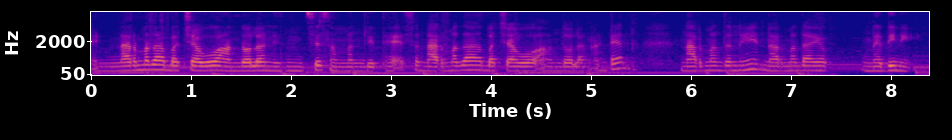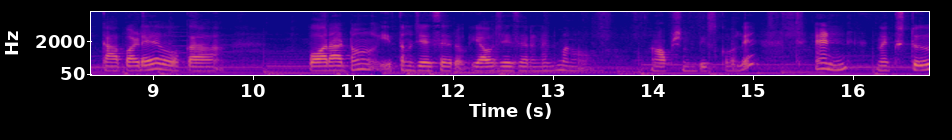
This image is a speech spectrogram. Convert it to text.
అండ్ నర్మదా బచావో ఆందోళన నుంచి సంబంధిత సో నర్మదా బచావో ఆందోళన అంటే నర్మదని నర్మదా యొక్క నదిని కాపాడే ఒక పోరాటం ఇతను చేశారు. ఎవరు చేశారు అనేది మనం ఆప్షన్ తీసుకోవాలి. And next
